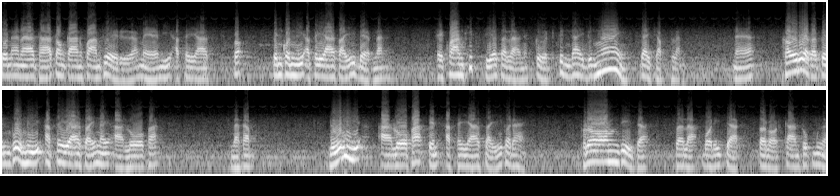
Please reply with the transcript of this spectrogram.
จนอนาถาต้องการความช่วยเหลือแหมมีอัธยาเพราะเป็นคนมีอัธยาศัยแบบนั้น ไอ้ความคิดเสียสละเนี่ยเกิดขึ้นได้ดูง่ายได้จับพลันนะเขาเรียกว่าเป็นผู้มีอัธยาศัยในอาโลภะนะครับ หรือมีอาโลภะเป็นอัธยาศัยก็ได้ พร้อมที่จะสละบริจาคตลอดการทุกเมื่อ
